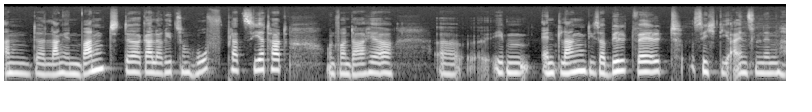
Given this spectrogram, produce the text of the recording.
an der langen Wand der Galerie zum Hof platziert hat und von daher äh, eben entlang dieser Bildwelt sich die einzelnen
